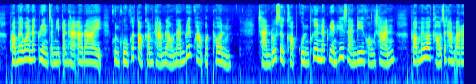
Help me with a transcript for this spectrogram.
ๆ เพราะไม่ว่านักเรียนจะมีปัญหาอะไร คุณครูก็ตอบคำถามเหล่านั้นด้วยความอดทน ฉันรู้สึกขอบคุณเพื่อนนักเรียนที่แสนดีของฉัน เพราะไม่ว่าเขาจะทำอะไร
